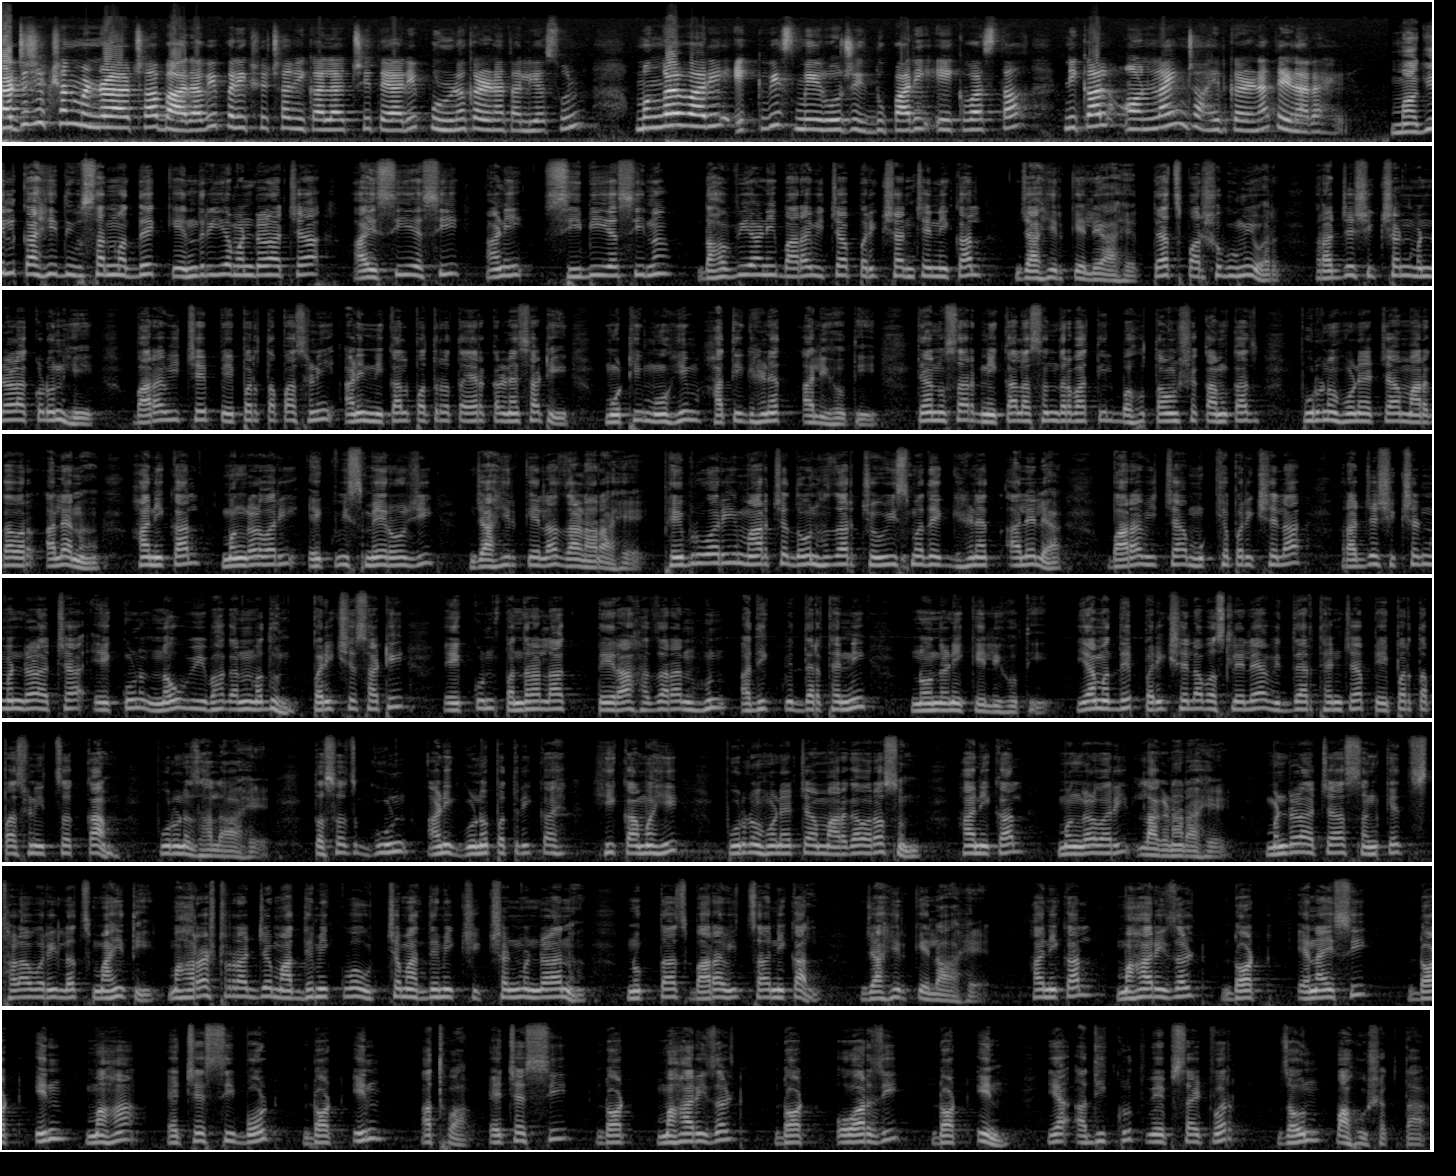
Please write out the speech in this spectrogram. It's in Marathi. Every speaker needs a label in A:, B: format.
A: राज्य शिक्षण मंडळाच्या बारावी परीक्षेच्या निकालाची तयारी पूर्ण करण्यात आली असून मंगळवारी एकवीस मे रोजी दुपारी एक वाजता निकाल ऑनलाईन जाहीर करण्यात येणार आहे.
B: मागील काही दिवसांमध्ये केंद्रीय मंडळाच्या आय सी एस ई आणि सी बी एस ईनं दहावी आणि बारावीच्या परीक्षांचे निकाल जाहीर केले आहेत. त्याच पार्श्वभूमीवर राज्य शिक्षण मंडळाकडूनही बारावीचे पेपर तपासणी आणि निकालपत्र तयार करण्यासाठी मोठी मोहीम हाती घेण्यात आली होती. त्यानुसार निकालासंदर्भातील बहुतांश कामकाज पूर्ण होण्याच्या मार्गावर आल्यानं हा निकाल मंगळवारी एकवीस मे रोजी जाहीर केला जाणार आहे. फेब्रुवारी मार्च दोन हजार चोवीसमध्ये घेण्यात आलेल्या बारावीच्या मुख्य परीक्षेला राज्य शिक्षण मंडळाच्या एकूण नऊ विभागांमधून परीक्षेसाठी एकूण पंधरा लाख तेरा हजारांहून अधिक विद्यार्थ्यांनी नोंदणी केली होती. यामध्ये परीक्षेला बसलेल्या विद्यार्थ्यांच्या पेपर तपासणीचं काम पूर्ण झालं आहे. तसंच गुण आणि गुणपत्रिका ही कामंही पूर्ण होण्याच्या मार्गावर असून हा निकाल मंगळवारी लागणार आहे. मंडळाच्या संकेतस्थळावरीलच माहिती महाराष्ट्र राज्य माध्यमिक व उच्च माध्यमिक शिक्षण मंडळानं नुकताच बारावीचा निकाल जाहीर केला आहे. हा निकाल Maha result dot N I C dot in Maha H S C board dot in अथवा H S C dot Maha result dot O R G dot in या अधिकृत वेबसाईटवर जाऊन पाहू शकता.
